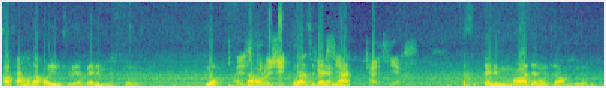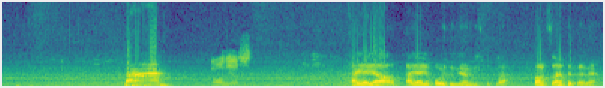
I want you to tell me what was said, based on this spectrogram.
Kafamı da koyayım şuraya benim mi? Benim. Yok. ha, Biz tamam. proje- Burası benim lan. Tersi ya. Burası benim maden ocağım durun. Lan! Ne oluyoruz? Kayaya, kayayı koydum yanlışlıkla. Baksana tepene.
